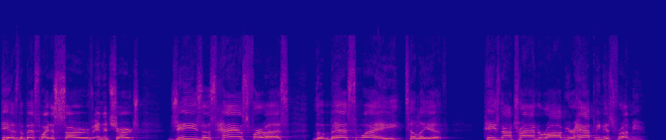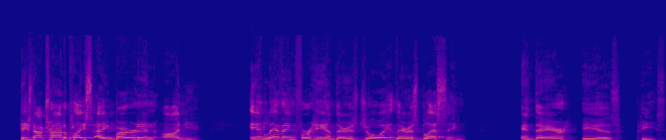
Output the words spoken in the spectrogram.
He has the best way to serve in the church. Jesus has for us the best way to live. He's not trying to rob your happiness from you. He's not trying to place a burden on you. In living for Him, there is joy, there is blessing, and there is peace.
